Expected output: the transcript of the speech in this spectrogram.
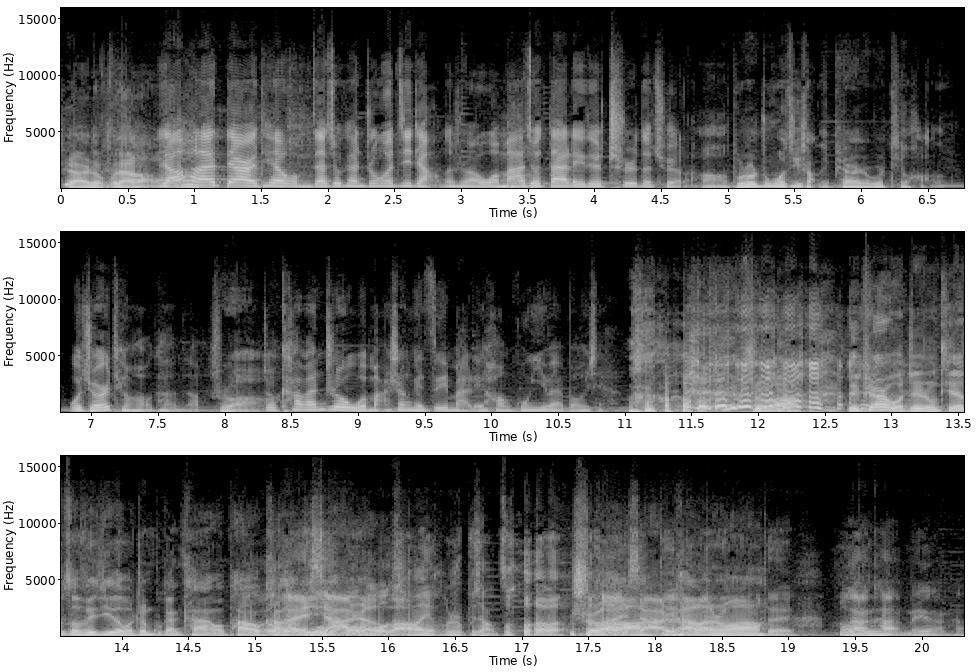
这样就不太好了啊。然后后来第二天我们再去看中国机长的时候，我妈啊就带了一堆吃的去了。啊，不是说中国机场那片儿是不是挺好的？我觉得挺好看的。是吧？就看完之后，我马上给自己买了一航空意外保险。是吧？那片儿我这种天天坐飞机的，我真不敢看，我怕我看太完吓人了我看完以后是不想做了。是吧？太吓人你看了是吗？对，不敢看，没敢看。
